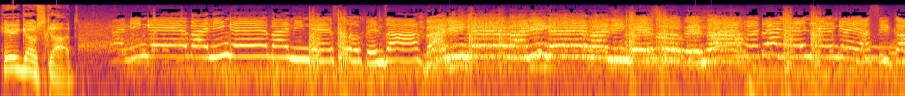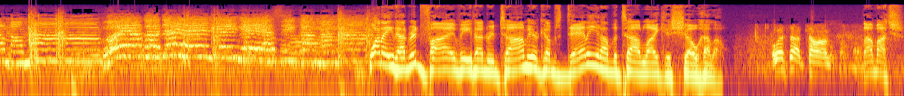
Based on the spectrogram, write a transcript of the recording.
Here you go, Scott. Baninge, baninge, baninge, solo penza. Baninge, baninge. baninge baninge sopenda kotale ndenge asika mama oya kotale ndenge asika mama 1-800-5800-TOM. Here comes Danny on the Tom Leykis show. Hello. What's up, Tom? Not much.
